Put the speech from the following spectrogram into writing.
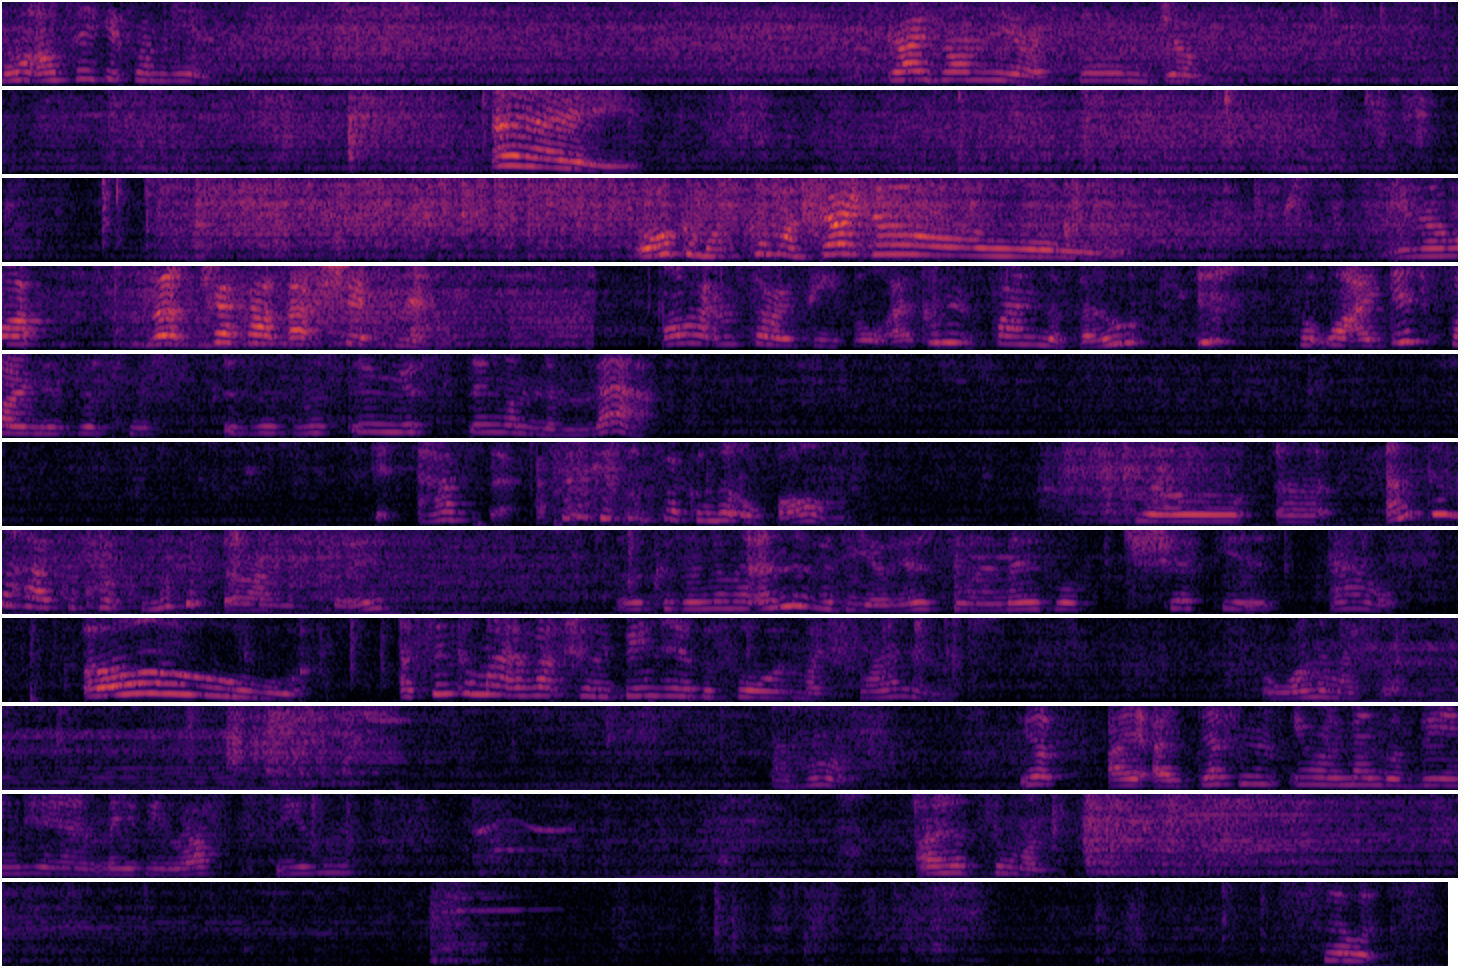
No, I'll take it from here. This guy's on here. I saw him jump. Hey! Oh, come on, come on, Dino! You know what? Let's check out that ship now. Alright, I'm sorry, people. I couldn't find the boat, but what I did find is this is this mysterious thing on the map. It has, I think it looks like a little bomb. So, uh, I'm gonna have a quick look at around this place. Because uh, I'm gonna end the video here, so I may as well check it out. Oh! I think I might have actually been here before with my friend. Or one of my friends. Uh-huh. Yep, I, I definitely remember being here maybe last season. I heard someone. So it's,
